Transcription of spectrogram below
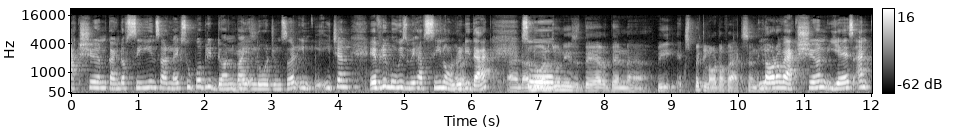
action kind of scenes are like superbly done by Yes. Allu Arjun, sir. In each and every movies we have seen already Right. that. And so, Allu Arjun is there, then uh, we expect a lot of action. here. lot of action yes and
